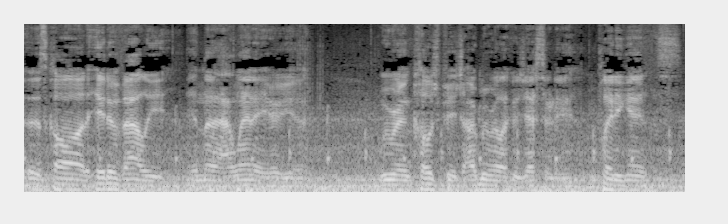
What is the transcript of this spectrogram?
It's called Hidden Valley in the Atlanta area. We were in coach pitch. I remember like it was yesterday. We played against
